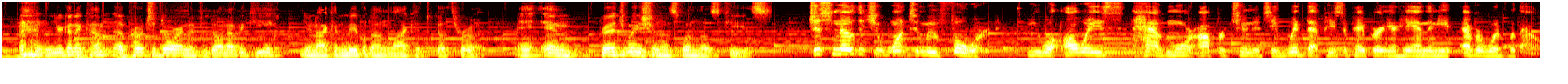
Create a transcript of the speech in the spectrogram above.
you're going to come approach a door, and if you don't have a key, you're not going to be able to unlock it to go through it. And, and graduation is one of those keys. Just know that you want to move forward you will always have more opportunity with that piece of paper in your hand than you ever would without.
